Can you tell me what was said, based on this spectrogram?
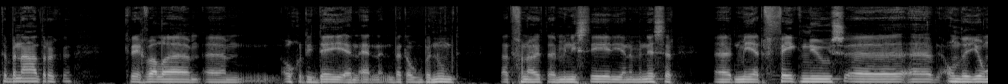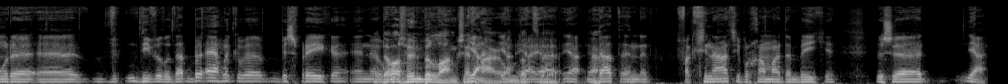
te benadrukken. Ik kreeg wel ehm, ook het idee en en werd ook benoemd dat vanuit het ministerie en de minister eh, meer fake news eh, eh, onder jongeren, die wilden dat eigenlijk bespreken. En, dat was hun belang, zeg ja, maar. Ja, omdat, ja, ja, dat en het vaccinatieprogramma een beetje. Dus ja,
